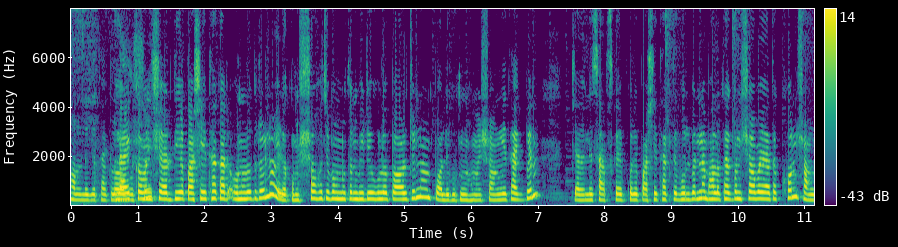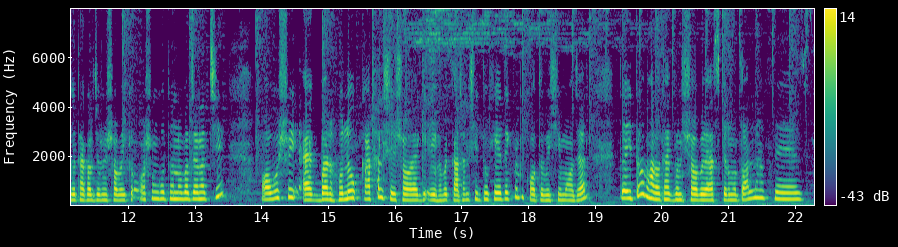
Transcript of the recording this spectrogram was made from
ভালো লেগে থাকলে লাইক কমেন্ট শেয়ার দিয়ে পাশেই থাকার অনুরোধ রইল। এরকম সহজ এবং নতুন ভিডিওগুলো পাওয়ার জন্য পলি কুকিং হোমের সঙ্গেই থাকবেন। চ্যানেলে সাবস্ক্রাইব করে পাশে থাকতে ভুলবেন না। ভালো থাকবেন সবাই। এতক্ষণ সঙ্গে থাকার জন্য সবাইকে অসংখ্য ধন্যবাদ জানাচ্ছি। অবশ্যই একবার হলেও কাঁঠাল শেষ হওয়ার আগে এইভাবে কাঁঠাল সিদ্ধ খেয়ে দেখবেন কত বেশি মজার। তো এই তো, ভালো থাকবেন সবাই। আজকের মতো আল্লাহ হাফেজ।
